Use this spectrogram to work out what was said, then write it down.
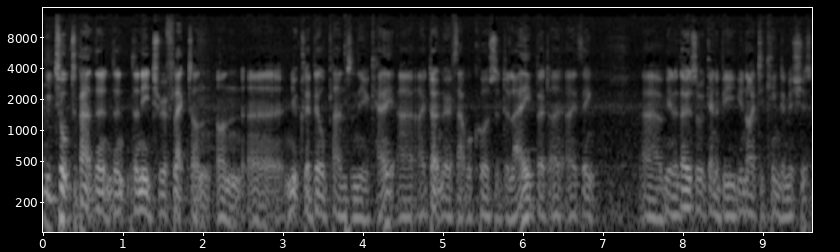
we talked about the, the, the, need to reflect on on uh, nuclear build plans in the UK. Uh, I don't know if that will cause a delay, but I, I think uh, you know, those are going to be United Kingdom issues.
